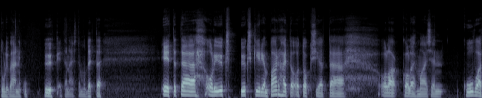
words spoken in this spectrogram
tuli vähän niin kuin pyyhkeitä näistä, mutta että, että tämä oli yksi, yksi kirjan parhaita otoksia, tämä Ola Kolehmaisen kuva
